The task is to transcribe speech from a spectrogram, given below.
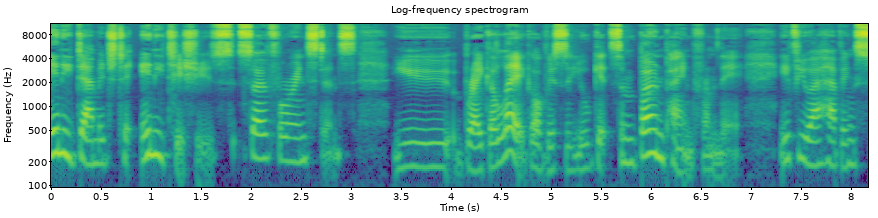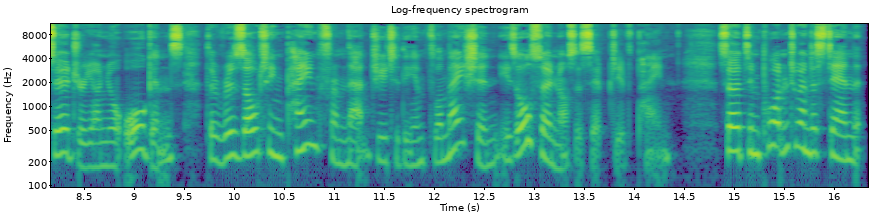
any damage to any tissues. So, for instance, you break a leg, obviously, you'll get some bone pain from there. If you are having surgery on your organs, the resulting pain from that due to the inflammation is also nociceptive pain. So, it's important to understand that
